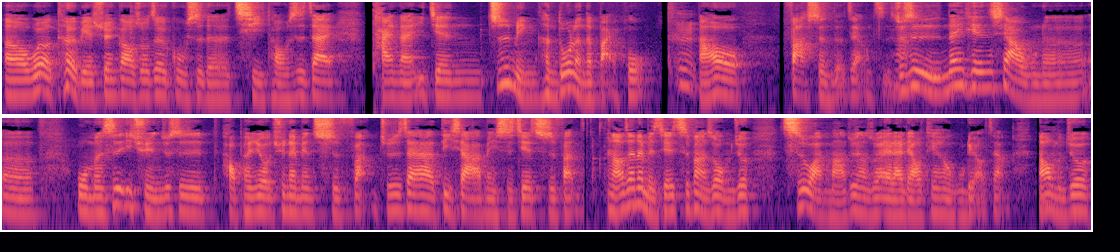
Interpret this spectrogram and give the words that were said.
我有特别宣告说，这个故事的起头是在台南一间知名很多人的百货，嗯，然后发生的这样子。嗯、就是那一天下午呢，呃，我们是一群就是好朋友去那边吃饭，就是在他的地下美食街吃饭。然后在那美食街吃饭的时候，我们就吃完嘛，就想说，哎，来聊天很无聊这样。然后我们就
